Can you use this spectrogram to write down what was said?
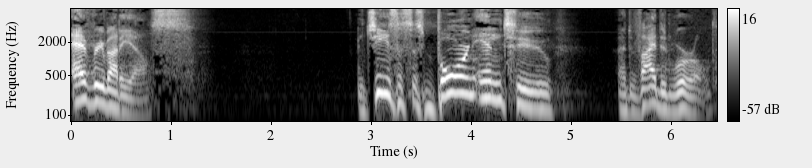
everybody else. And Jesus is born into a divided world.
